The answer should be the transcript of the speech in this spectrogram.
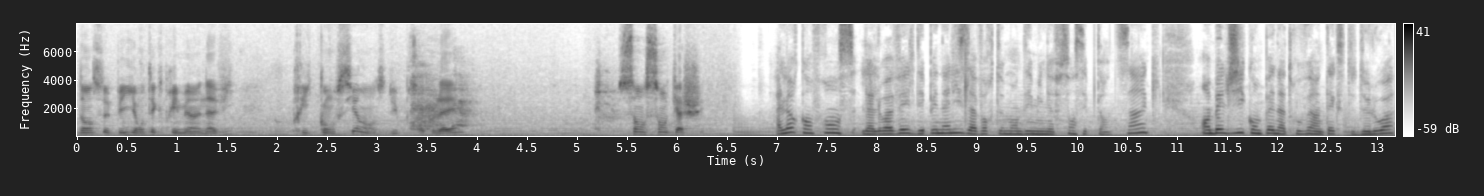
dans ce pays ont exprimé un avis pris conscience du problème sans s'en cacher. Alors qu'en France, la loi Veil dépénalise l'avortement dès 1975, en Belgique, on peine à trouver un texte de loi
